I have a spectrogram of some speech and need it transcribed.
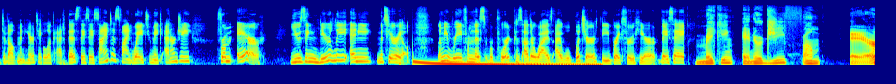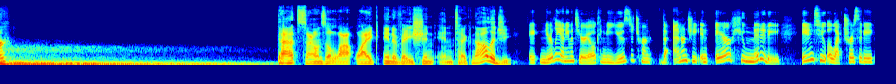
development here. Take a look at this. They say scientists find way to make energy from air using nearly any material. Let me read from this report because otherwise I will butcher the breakthrough here. They say Making energy from air? That sounds a lot like innovation in technology. nearly any material can be used to turn the energy in air humidity into electricity.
